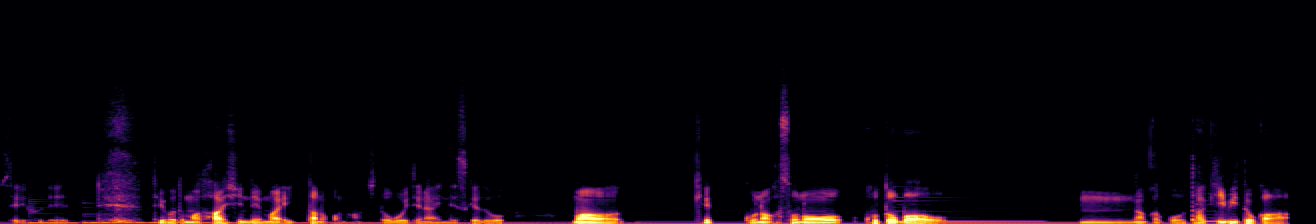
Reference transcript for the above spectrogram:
セリフで、っていうことまあ配信で前言ったのかな？ちょっと覚えてないんですけど、まあ結構なんかその言葉を、うん、なんかこう焚き火とか、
